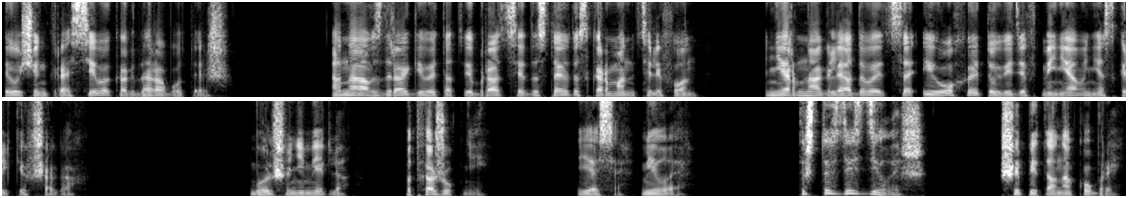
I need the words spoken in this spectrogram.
Ты очень красива, когда работаешь. Она вздрагивает от вибрации, достает из кармана телефон, нервно оглядывается и охает, увидев меня в нескольких шагах. Больше немедля. Подхожу к ней. «Яся, милая». «Ты что здесь делаешь?» — шипит она коброй.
